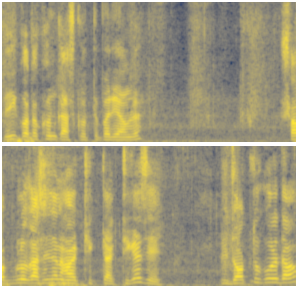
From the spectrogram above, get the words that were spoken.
দেখি কতক্ষণ কাজ করতে পারি আমরা। সবগুলো গাছে যেন হয় ঠিকঠাক, ঠিক আছে? যত্ন করে দাও।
